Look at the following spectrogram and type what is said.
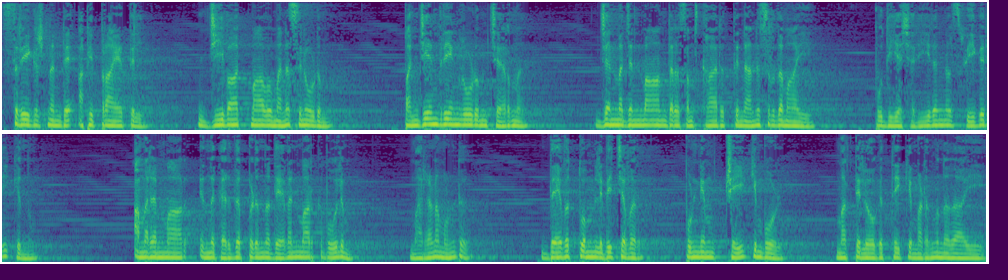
ശ്രീകൃഷ്ണന്റെ അഭിപ്രായത്തിൽ ജീവാത്മാവ് മനസ്സിനോടും പഞ്ചേന്ദ്രിയങ്ങളോടും ചേർന്ന് ജന്മജന്മാന്തര സംസ്കാരത്തിനനുസൃതമായി പുതിയ ശരീരങ്ങൾ സ്വീകരിക്കുന്നു. അമരന്മാർ എന്ന് കരുതപ്പെടുന്ന ദേവന്മാർക്ക് പോലും മരണമുണ്ട്. ദേവത്വം ലഭിച്ചവർ പുണ്യം ക്ഷയിക്കുമ്പോൾ മർത്യലോകത്തേക്ക് മടങ്ങുന്നതായി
